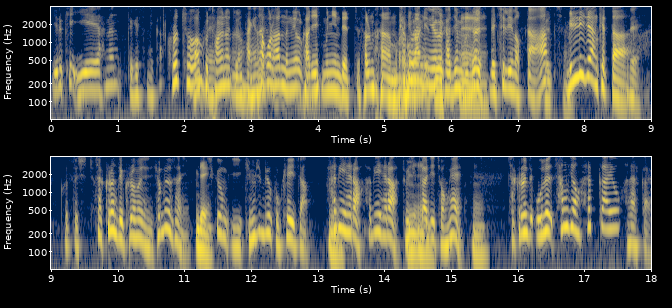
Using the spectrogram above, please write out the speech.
이렇게 이해하면 되겠습니까? 그렇죠. 아, 그 네. 당연하죠. 음, 당연하죠. 탁월한 능력을 가진 분인데 설마 뭐 탁월한 능력을 가진 네. 분을 내칠 리는 없다. 그렇죠. 밀리지 않겠다. 네. 그 뜻이죠. 자, 그런데 그러면 현 변호사님. 네. 지금 이 김진표 국회의장 합의해라, 합의해라. 2 시까지 네. 정해. 네. 자, 그런데 오늘 상정할까요? 안 할까요?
